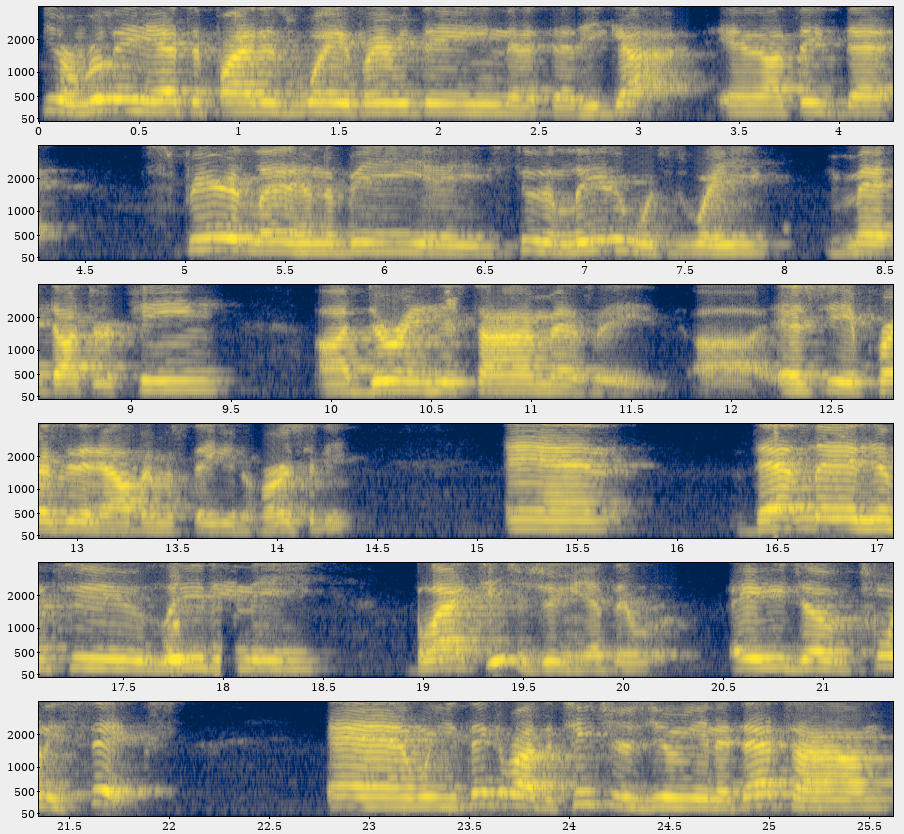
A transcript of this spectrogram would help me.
you know, really had to fight his way for everything that, that he got. And I think that spirit led him to be a student leader, which is where he met Dr. King uh, during his time as a uh, SGA president at Alabama State University. And that led him to leading the Black Teachers Union at the age of 26. And when you think about the teachers union at that time,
